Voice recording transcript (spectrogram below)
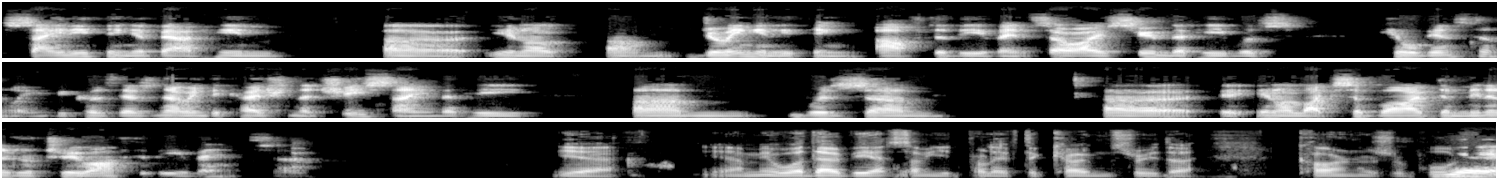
say anything about him, uh, you know, um, doing anything after the event. So I assume that he was killed instantly because there's no indication that she's saying that he um, was, um, uh, you know, like survived a minute or two after the event. So Yeah, yeah. I mean, well, that would be something you'd probably have to comb through the coroner's report. Yeah,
